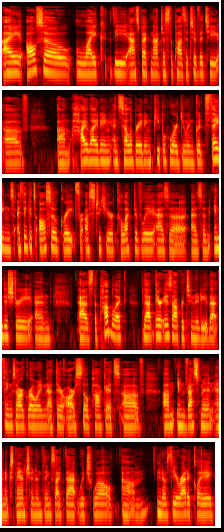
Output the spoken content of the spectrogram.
I also like the aspect, not just the positivity of um, highlighting and celebrating people who are doing good things. I think it's also great for us to hear collectively as a as an industry and as the public that there is opportunity, that things are growing, that there are still pockets of um, investment and expansion and things like that, which will, um, you know, theoretically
